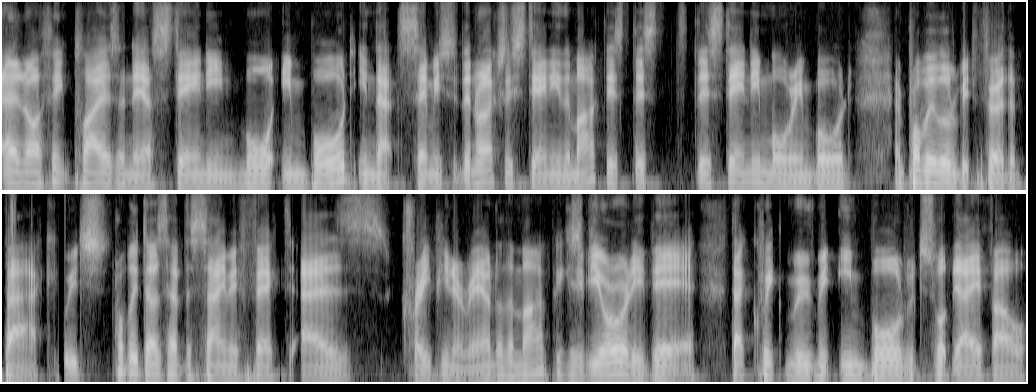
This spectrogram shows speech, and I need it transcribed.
And I think players are now standing more inboard in that semi. They're not actually standing the mark. They're, they're, they're standing more inboard and probably a little bit further back, which probably does have the same effect as creeping around on the mark. Because if you're already there, that quick movement inboard, which is what the AFL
